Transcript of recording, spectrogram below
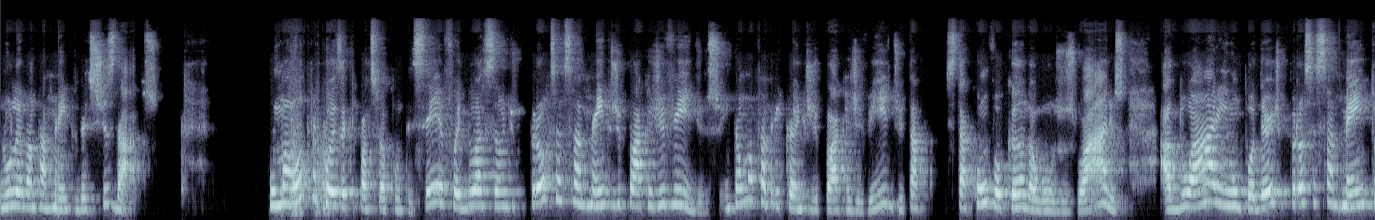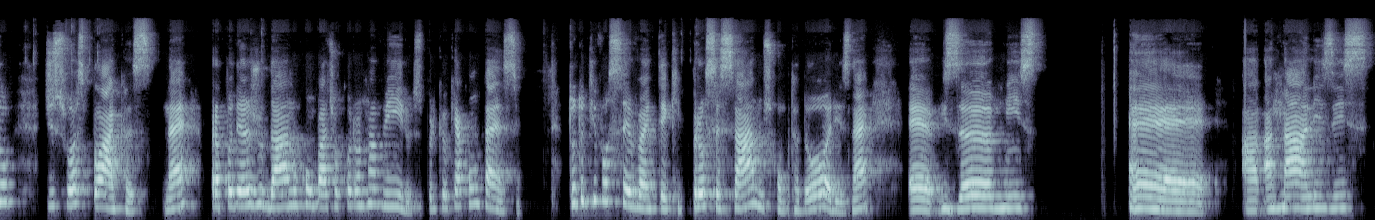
no levantamento destes dados. Uma outra coisa que passou a acontecer foi doação de processamento de placas de vídeos. Então, uma fabricante de placa de vídeo tá, está convocando alguns usuários a doarem um poder de processamento de suas placas, né, para poder ajudar no combate ao coronavírus. Porque o que acontece? Tudo que você vai ter que processar nos computadores, né, é, exames, é, análises,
